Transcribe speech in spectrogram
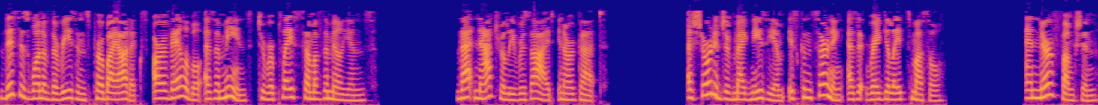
This is one of the reasons probiotics are available as a means to replace some of the millions that naturally reside in our gut. A shortage of magnesium is concerning as it regulates muscle and nerve function,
